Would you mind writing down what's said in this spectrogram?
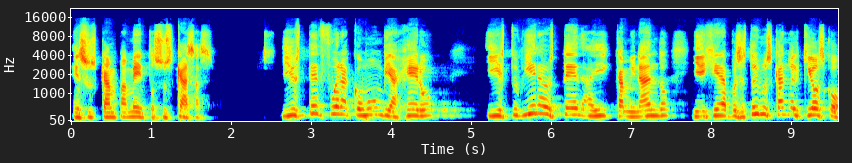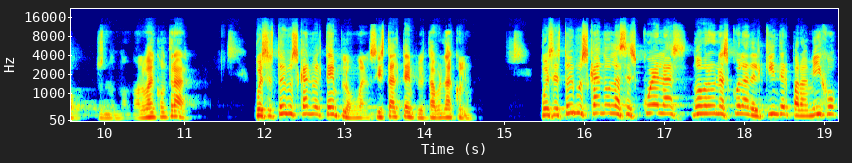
en sus campamentos, sus casas, y usted fuera como un viajero y estuviera usted ahí caminando y dijera, pues estoy buscando el kiosco, pues no, lo va a encontrar. Pues estoy buscando el templo, bueno, sí está el templo, el tabernáculo. Pues estoy buscando las escuelas, no habrá una escuela del kinder para mi hijo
